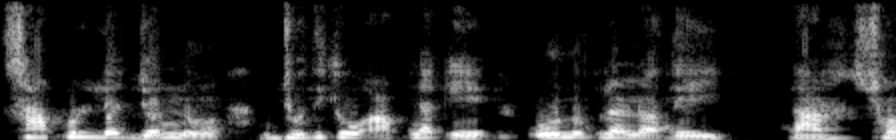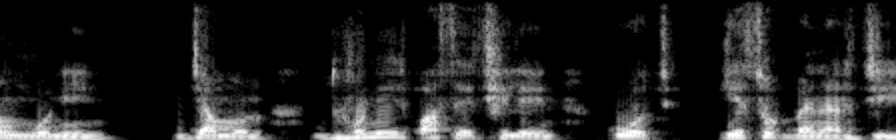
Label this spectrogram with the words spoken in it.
সাফল্যের জন্য যদি কেউ আপনাকে অনুপ্রেরণা দেয়, তার সঙ্গ নিন। যেমন, ধোনির পাশে ছিলেন coach Keshab Banerjee.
